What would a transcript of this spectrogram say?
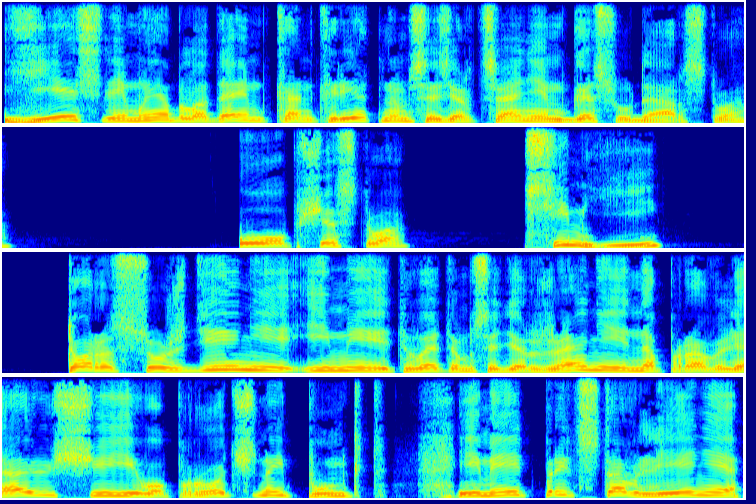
Если мы обладаем конкретным созерцанием государства, общества, семьи, то рассуждение имеет в этом содержании направляющий его прочный пункт, имеет представление,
